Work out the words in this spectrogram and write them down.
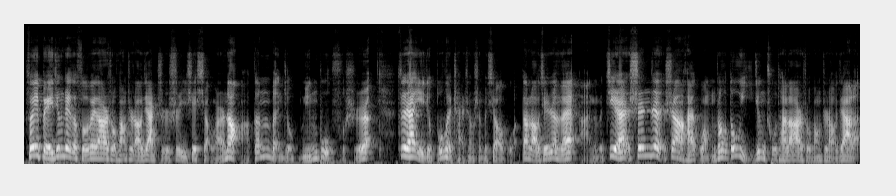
所以，北京这个所谓的二手房指导价，只是一些小玩闹啊，根本就名不副实，自然也就不会产生什么效果。但老齐认为啊，那么既然深圳、上海、广州都已经出台了二手房指导价了，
